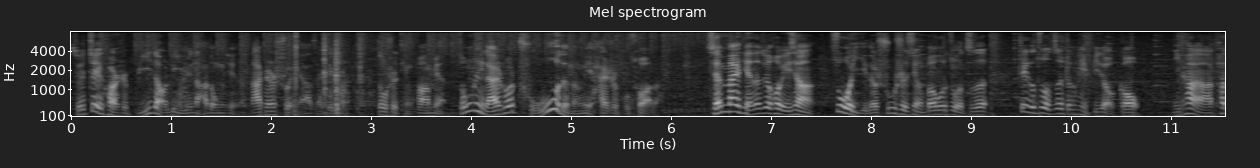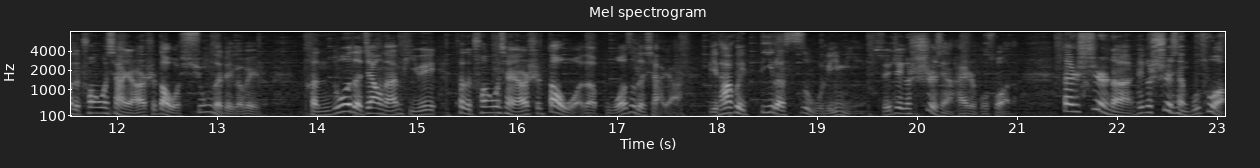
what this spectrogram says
所以这块是比较利于拿东西的，拿瓶水啊，在这块都是挺方便的。总体来说，储物的能力还是不错的。前排填的最后一项，座椅的舒适性，包括坐姿，这个坐姿整体比较高。你看啊，它的窗户下沿是到我胸的这个位置，很多的家用的 MPV，它的窗户下沿是到我的脖子的下沿，比它会低了四五厘米，所以这个视线还是不错的。但是呢，这个视线不错，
